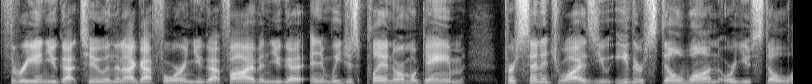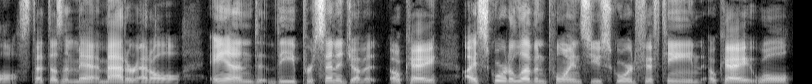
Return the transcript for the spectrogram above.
three and you got two, and then I got four and you got five, and you got, and we just play a normal game, percentage wise, you either still won or you still lost. That doesn't ma- matter at all. And the percentage of it. Okay, I scored 11 points, you scored 15. Okay, well,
